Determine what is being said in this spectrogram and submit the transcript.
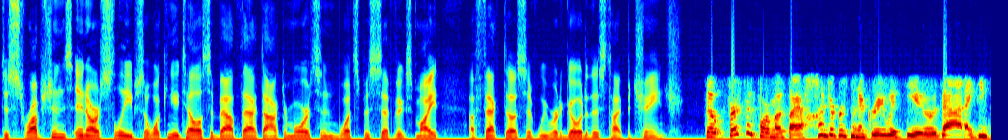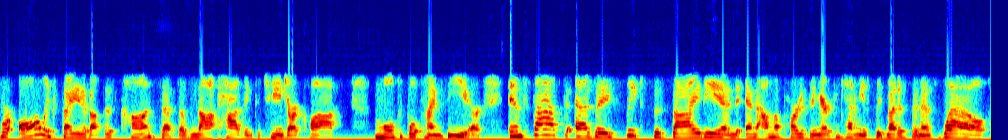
disruptions in our sleep. So, what can you tell us about that, Dr. Morrison? What specifics might affect us if we were to go to this type of change? So, first and foremost, I 100% agree with you that I think we're all excited about this concept of not having to change our clocks multiple times a year. In fact, as a sleep society, and, and I'm a part of the American Academy of Sleep Medicine as well,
